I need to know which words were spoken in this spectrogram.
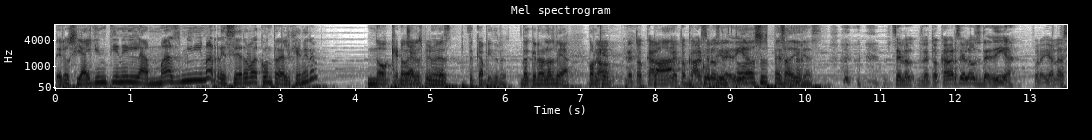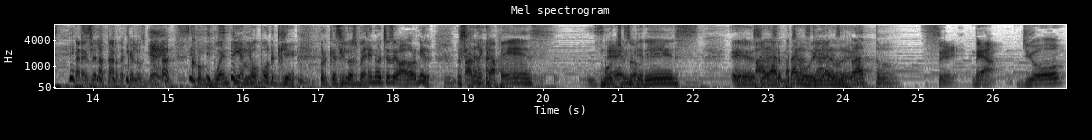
Pero si alguien tiene la más mínima reserva contra el género, no, que no vea los primeros capítulos. No, que no los vea. Porque le toca, le toca verse los de día. todas sus pesadillas. Se le toca verse de día. Por ahí a las 3 de la tarde que los vea con buen tiempo. Porque, porque si los ve de noche se va a dormir. Un par de cafés. mucho interés. Eh, parar para googlear un rato. Sí. Vea, yo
